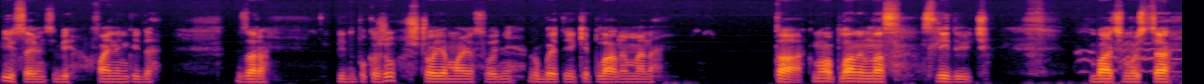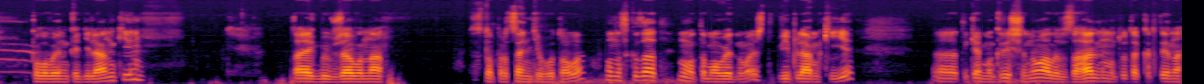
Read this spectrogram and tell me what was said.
і все, він собі файненько йде. Зараз піду покажу, що я маю сьогодні робити, які плани в мене. Так, ну а плани в нас слідуючі. Бачимо ось ця половинка ділянки. Та якби вже вона 100% готова, можна сказати. Ну, там видно, бачите, дві плямки є. Е, таке мокріше, ну але в загальному тут картина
